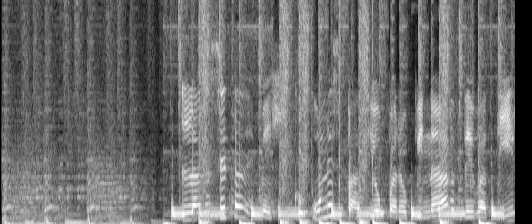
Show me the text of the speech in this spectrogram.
La Gaceta de México, un espacio para opinar, debatir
